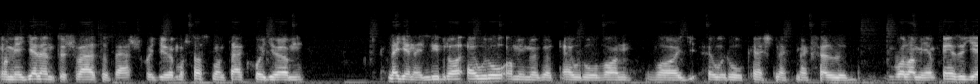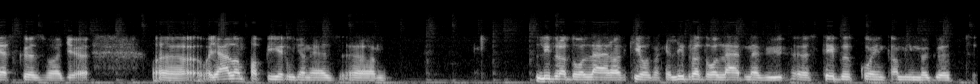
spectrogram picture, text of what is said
ami egy jelentős változás, hogy most azt mondták, hogy legyen egy libra euró, ami mögött euró van, vagy euró cashnek megfelelő valamilyen pénzügyi eszköz, vagy, vagy állampapír, ugyanez libra dollár, kihoznak egy libra dollár nevű stablecoin, ami mögött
